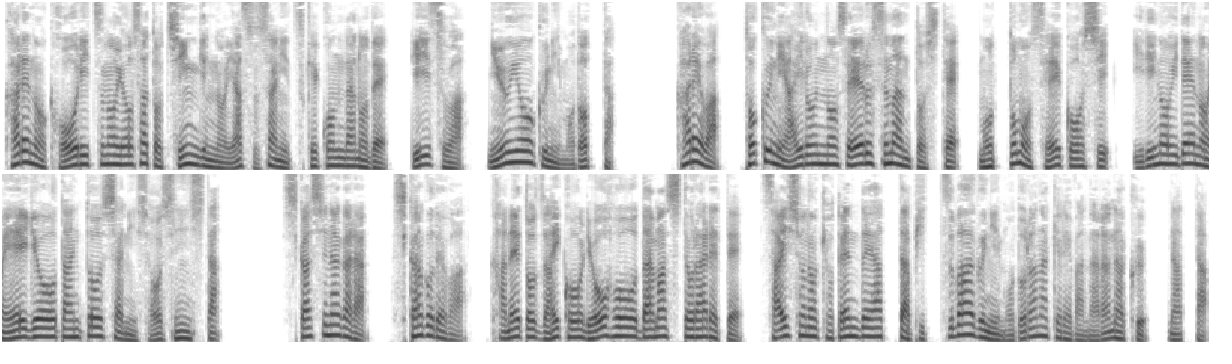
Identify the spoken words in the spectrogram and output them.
彼の効率の良さと賃金の安さにつけ込んだので、リースはニューヨークに戻った。彼は特にアイロンのセールスマンとして最も成功し、イリノイでの営業担当者に昇進した。しかしながら、シカゴでは金と在庫両方を騙し取られて、最初の拠点であったピッツバーグに戻らなければならなくなった。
